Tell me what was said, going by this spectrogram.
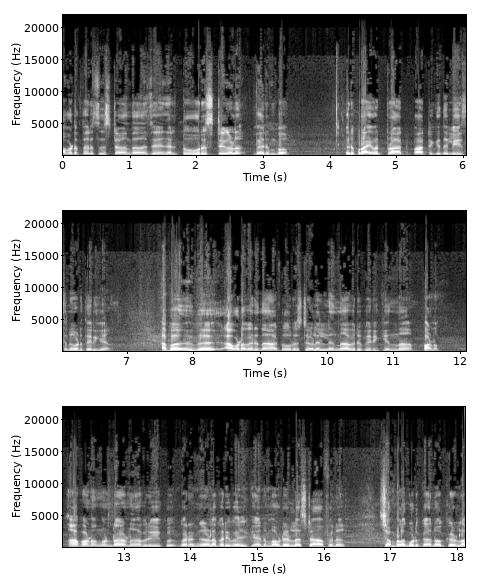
അവിടുത്തെ ഒരു സിസ്റ്റം എന്താണെന്ന് വെച്ച് കഴിഞ്ഞാൽ ടൂറിസ്റ്റുകൾ വരുമ്പോൾ ഒരു പ്രൈവറ്റ് പാർട്ടിക്ക് ഇത് ലീസിന് കൊടുത്തിരിക്കുകയാണ്. അപ്പോൾ ഇത് അവിടെ വരുന്ന ആ ടൂറിസ്റ്റുകളിൽ നിന്ന് അവർ പിരിക്കുന്ന പണം. ആ പണം കൊണ്ടാണ് അവർ ഈ കുരങ്ങുകളെ പരിപാലിക്കാനും അവിടെയുള്ള സ്റ്റാഫിന് ശമ്പളം കൊടുക്കാനും ഒക്കെയുള്ള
